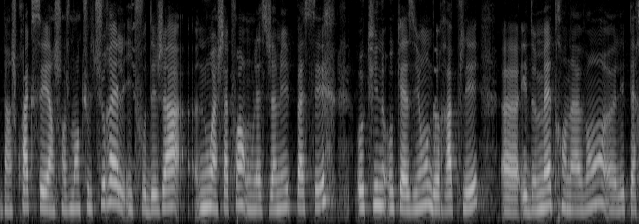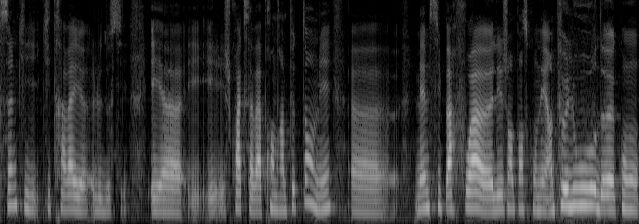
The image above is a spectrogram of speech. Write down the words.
Ben, je crois que c'est un changement culturel. Il faut déjà, nous, à chaque fois, on ne laisse jamais passer aucune occasion de rappeler euh, et de mettre en avant euh, les personnes qui, travaillent euh, le dossier. Et, je crois que ça va prendre un peu de temps, mais même si parfois les gens pensent qu'on est un peu lourde, qu'on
